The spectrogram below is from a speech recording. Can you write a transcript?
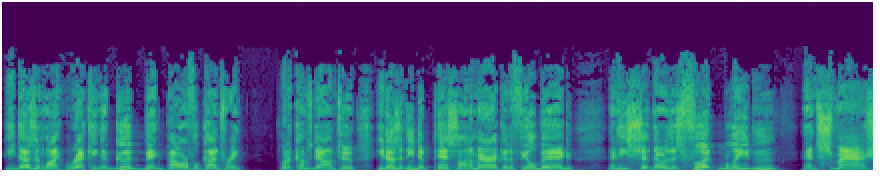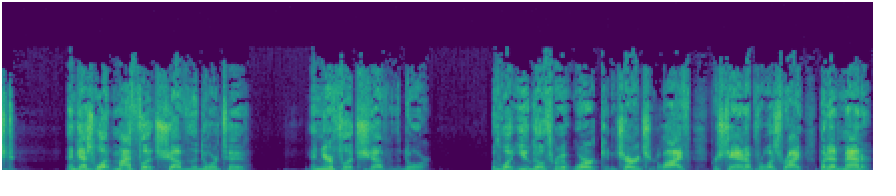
He doesn't like wrecking a good, big, powerful country. That's what it comes down to. He doesn't need to piss on America to feel big. And he's sitting there with his foot bleeding and smashed. And guess what? My foot's shoved in the door, too. And your foot's shoved in the door with what you go through at work and church, your life for standing up for what's right. But it doesn't matter.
